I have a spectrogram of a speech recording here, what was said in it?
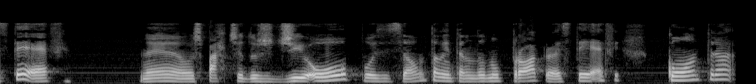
STF. Né? Os partidos de oposição estão entrando no próprio STF contra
